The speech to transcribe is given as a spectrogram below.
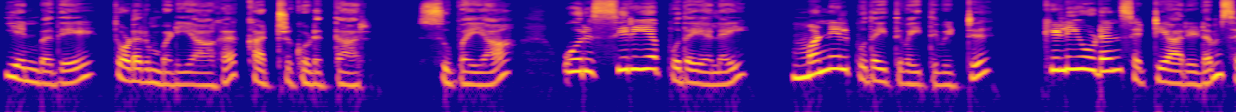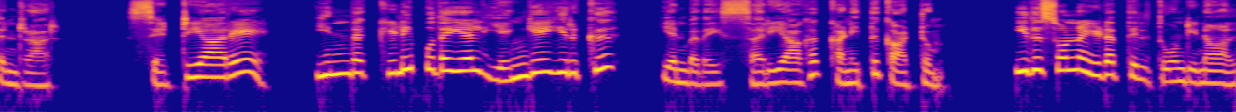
என்பதே தொடரும்படியாக கற்றுக் கொடுத்தார். சுபையா ஒரு சிறிய புதையலை மண்ணில் புதைத்து வைத்துவிட்டு கிளியுடன் செட்டியாரிடம் சென்றார். செட்டியாரே இந்த கிளி புதையல் எங்கே இருக்கு? என்பதை சரியாக கணித்து காட்டும். இது சொன்ன இடத்தில் தோண்டினால்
